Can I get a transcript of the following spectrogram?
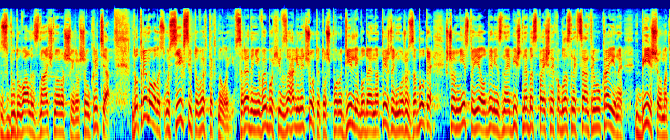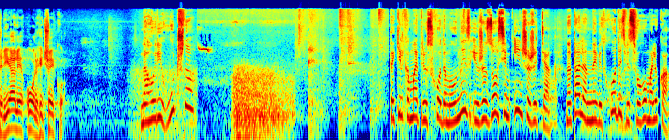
збудували значно розширивши укриття. Дотримувались усіх світових технологій. Всередині вибухів взагалі не чути. Тож породіллі бодай на тиждень можуть забути, що місто є одним із найбільш небезпечних обласних центрів України. Більше у матеріалі Ольги Чайко. На горі гучно. Та кілька метрів сходами униз, і вже зовсім інше життя. Наталя не відходить від свого малюка.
